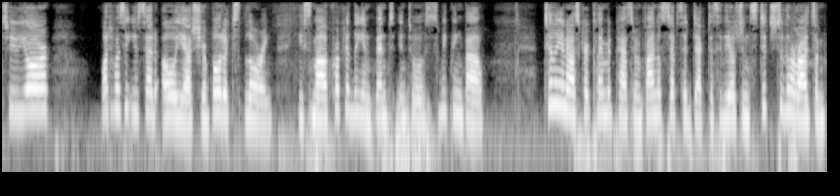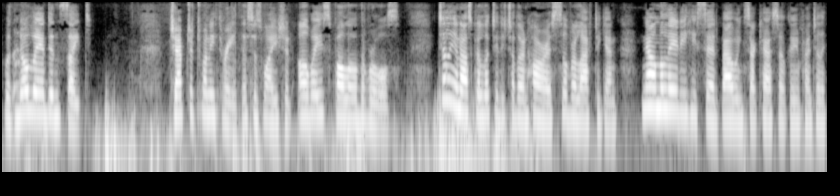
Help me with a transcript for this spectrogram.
to your. What was it you said? Oh, yes, your boat exploring. He smiled crookedly and bent into a sweeping bow. Tilly and Oscar clambered past him in final steps to deck to see the ocean stitched to the horizon with no land in sight. Chapter 23 This is why you should always follow the rules. Tilly and Oscar looked at each other in horror as Silver laughed again. Now, milady, he said, bowing sarcastically in front of Tilly,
